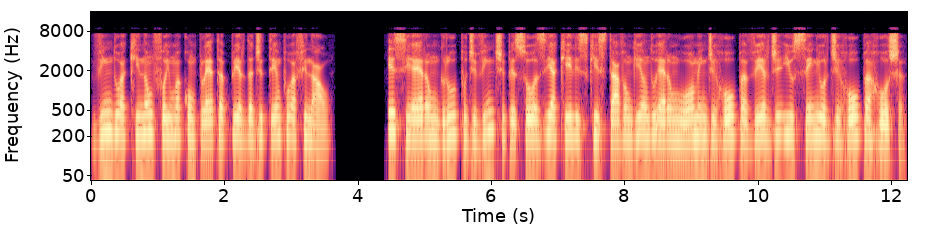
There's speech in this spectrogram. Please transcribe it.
vindo aqui não foi uma completa perda de tempo afinal. Esse era um grupo de 20 pessoas e aqueles que estavam guiando eram o homem de roupa verde e o senhor de roupa roxa.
